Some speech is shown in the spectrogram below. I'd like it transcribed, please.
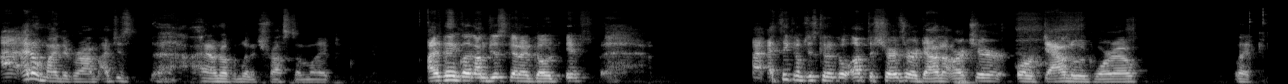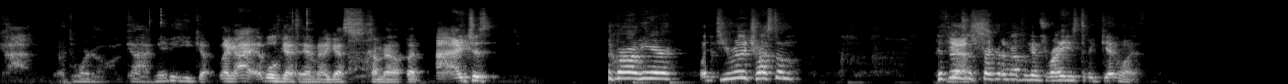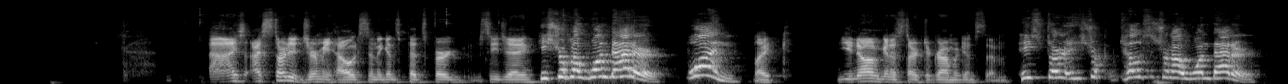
I, I don't mind DeGrom. I just, I don't know if I'm going to trust him. Like, I think like I'm just gonna go if I I think I'm just gonna go up to Scherzer or down to Archer or down to Eduardo. Like God, Eduardo, God, maybe he go like I we'll get to him, I guess, coming up. But I, I just Degrom here. Like, do you really trust him? Pittsburgh Yes. struck enough against righties to begin with. I, I started Jeremy Hellickson against Pittsburgh, CJ. He struck out one batter. One. Like, you know, I'm going to start DeGrom against them. He started. He struck. Hellickson struck out one batter.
